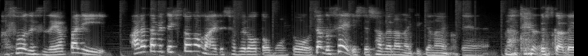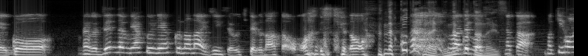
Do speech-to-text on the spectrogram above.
あそうですね、やっぱり改めて人の前で喋ろうと思うと、ちゃんと整理して喋らないといけないので、なんていうんですかね、こう、なんか全然脈略のない人生を生きてるなとは思うんですけど、なことはない。なことはないですなんか、まあ、基本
